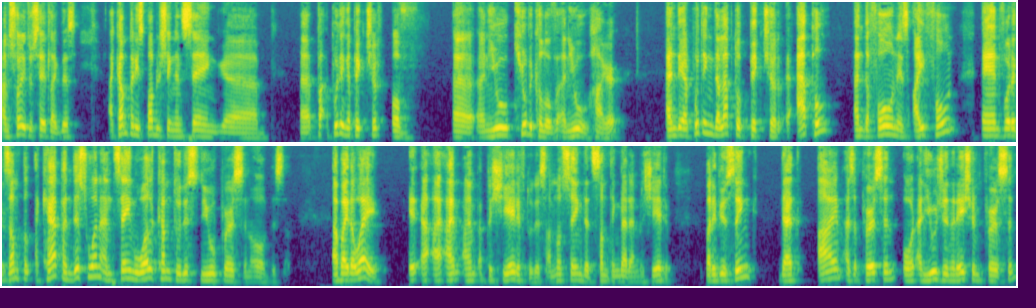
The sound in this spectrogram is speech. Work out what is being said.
i'm sorry to say it like this a company is publishing and saying uh, uh, putting a picture of uh, a new cubicle of a new hire and they are putting the laptop picture apple and the phone is iphone and for example a cap and this one and saying welcome to this new person all of this stuff. Uh, by the way it, I, I'm, I'm appreciative to this. I'm not saying that's something that i'm appreciative. But if you think that i'm as a person or a new generation person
